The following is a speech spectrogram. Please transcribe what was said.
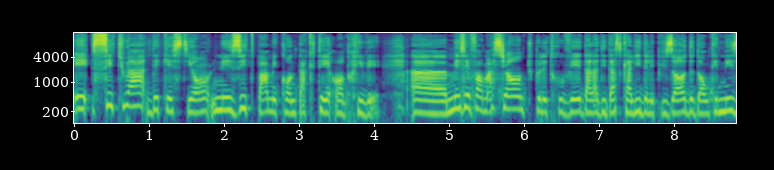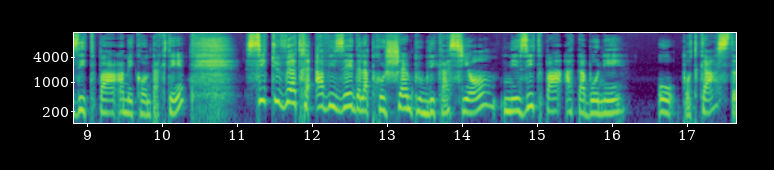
Et si tu as des questions, n'hésite pas à me contacter en privé. Euh, mes informations, tu peux les trouver dans la didascalie de l'épisode, donc n'hésite pas à me contacter. Si tu veux être avisé de la prochaine publication, n'hésite pas à t'abonner au podcast.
